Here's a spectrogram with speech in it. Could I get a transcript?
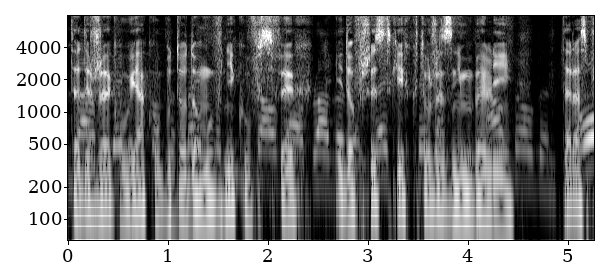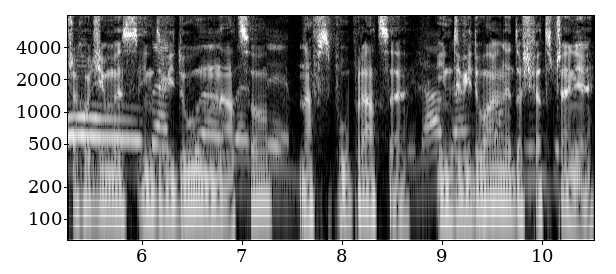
Wtedy rzekł Jakub do domowników swych i do wszystkich, którzy z nim byli. Teraz przechodzimy z indywiduum na co? Na współpracę, indywidualne doświadczenie,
